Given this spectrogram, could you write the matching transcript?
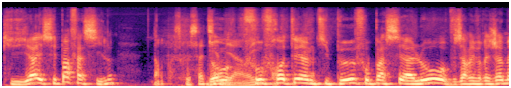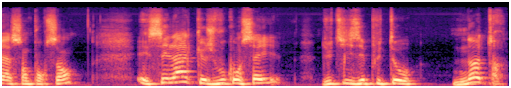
qu'il y a, et c'est pas facile. Non, parce que ça tient Donc, bien. oui. faut frotter un petit peu, faut passer à l'eau, vous arriverez jamais à 100%. Et c'est là que je vous conseille d'utiliser plutôt notre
